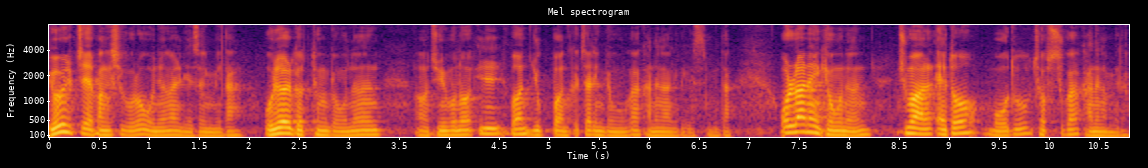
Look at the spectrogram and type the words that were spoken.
요일제 방식으로 운영할 예정입니다. 월요일 같은 경우는 어, 주민번호 1번, 6번 끝자리인 경우가 가능하게 되겠습니다. 온라인의 경우는 주말에도 모두 접수가 가능합니다.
